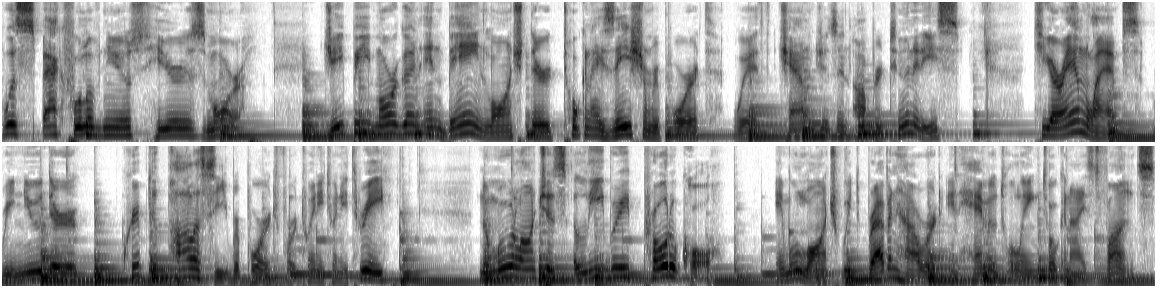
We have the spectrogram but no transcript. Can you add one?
was packed full of news, here's more. JP Morgan and Bain launched their tokenization report with challenges and opportunities. TRM Labs renewed their crypto policy report for 2023. Nomura launches a Libre protocol and will launch with Brevan Howard and Hamilton Lane tokenized funds.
